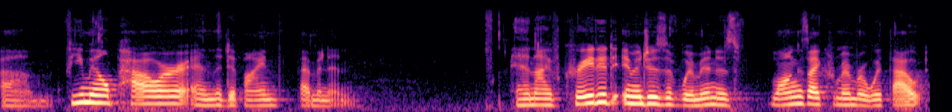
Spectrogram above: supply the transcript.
um, female power, and the divine feminine. And I've created images of women as long as I can remember without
